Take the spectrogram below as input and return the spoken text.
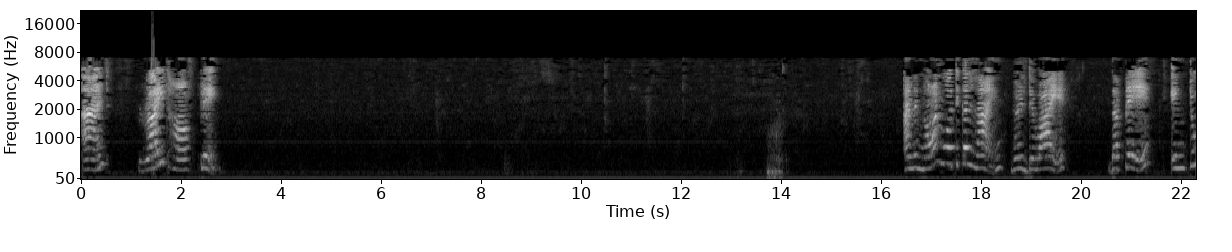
and right half plane. And the non-vertical line will divide the plane into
